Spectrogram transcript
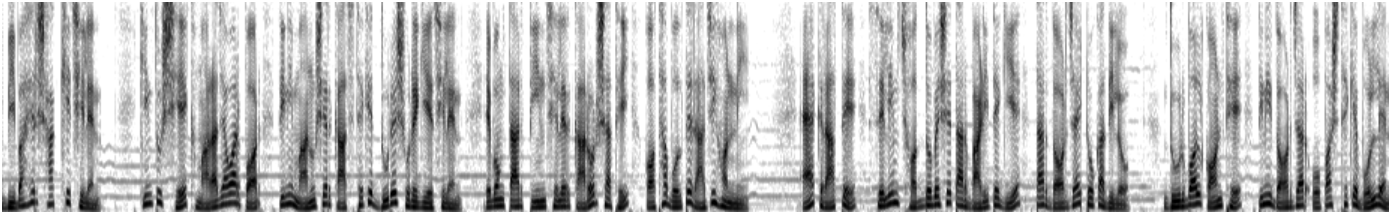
বিবাহের সাক্ষী ছিলেন। কিন্তু শেখ মারা যাওয়ার পর তিনি মানুষের কাছ থেকে দূরে সরে গিয়েছিলেন এবং তার তিন ছেলের কারোর সাথেই কথা বলতে রাজি হননি। এক রাতে সেলিম ছদ্মবেশে তার বাড়িতে গিয়ে তার দরজায় টোকা দিল। দুর্বল কণ্ঠে তিনি দরজার ওপাশ থেকে বললেন,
